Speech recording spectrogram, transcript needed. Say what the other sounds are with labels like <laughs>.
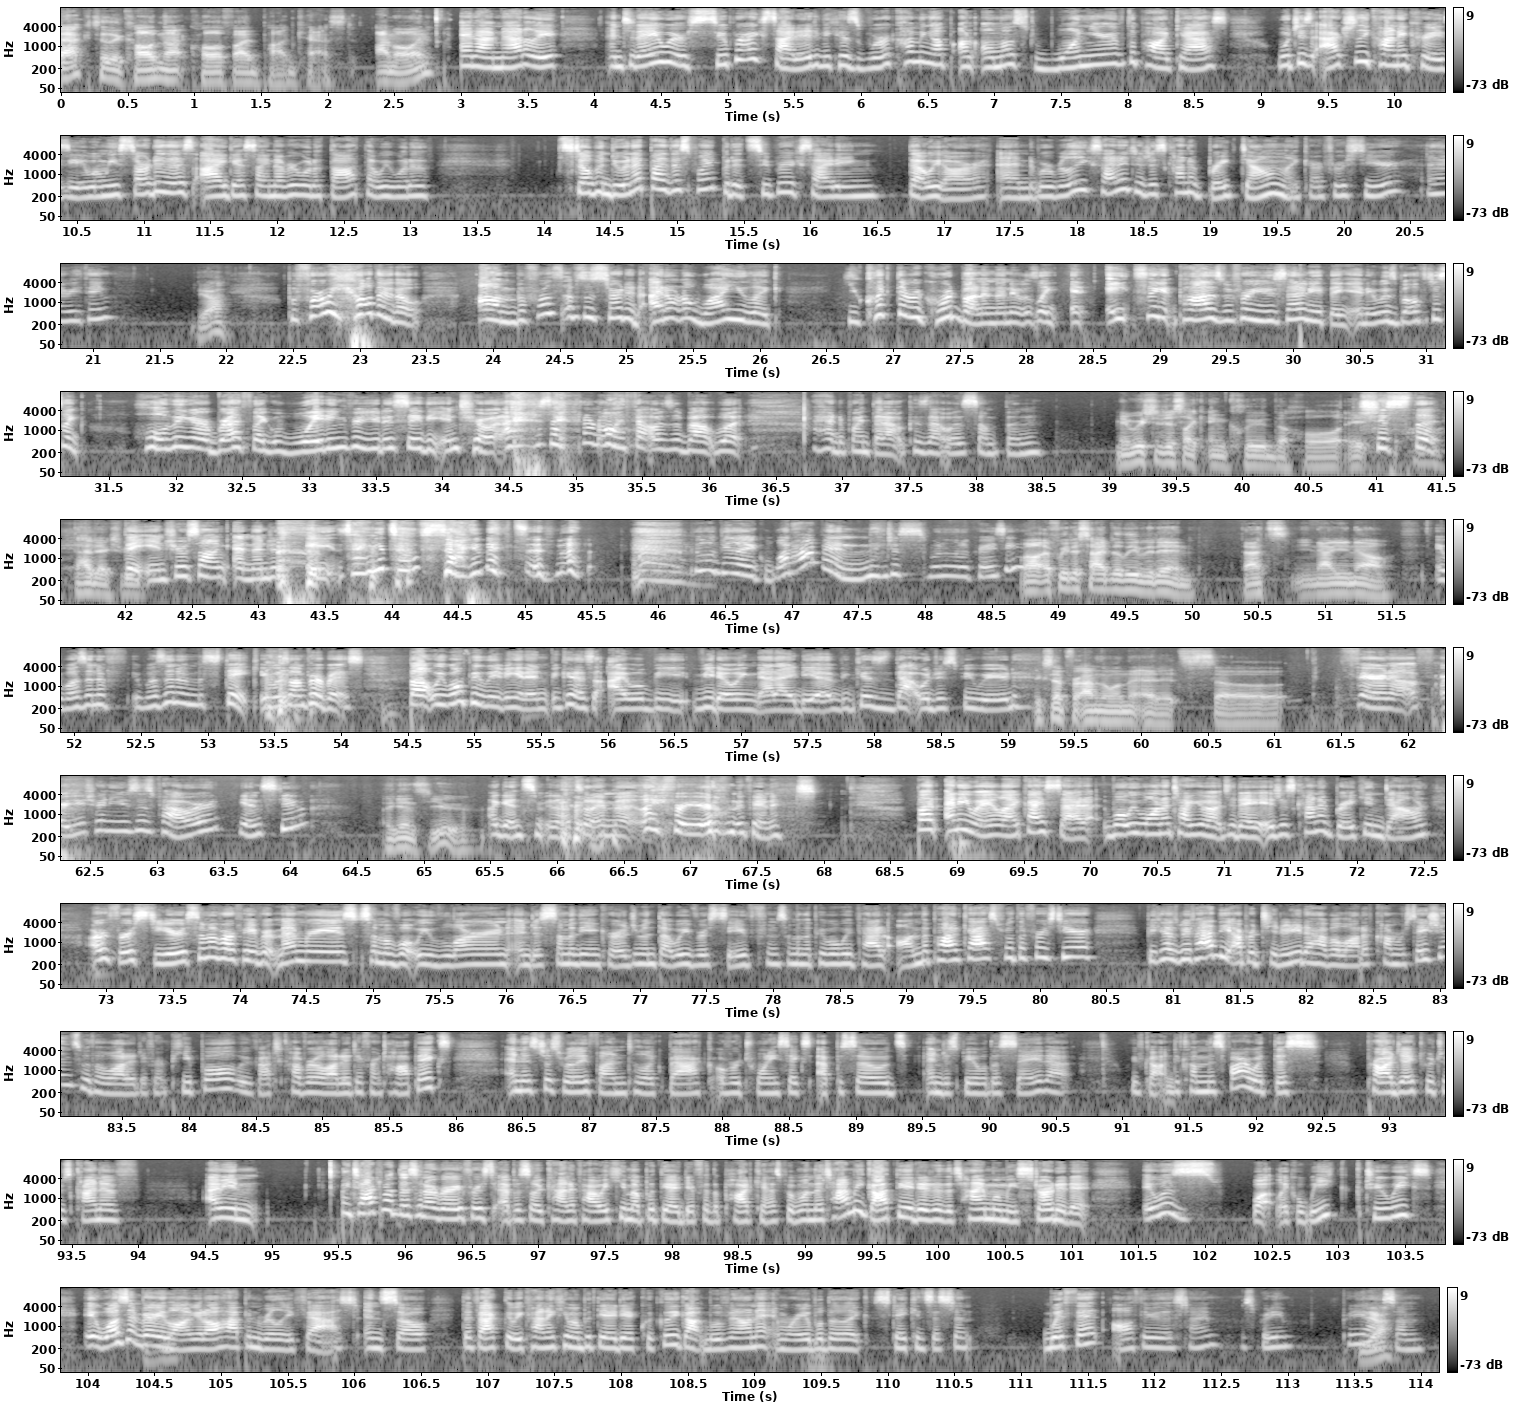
back to the Called Not Qualified podcast. I'm Owen. And I'm Natalie. And today we're super excited because we're coming up on almost one year of the podcast, which is actually kind of crazy. When we started this, I guess I never would have thought that we would have still been doing it by this point, but it's super exciting that we are. And we're really excited to just kind of break down like our first year and everything. Yeah. Before we go there though, um, before this episode started, I don't know why you like you clicked the record button and then it was like an eight second pause before you said anything and it was both just like holding our breath like waiting for you to say the intro <laughs> and i just like i don't know what that was about but i had to point that out because that was something Maybe we should just like include the whole. Eight, it's just oh, the Oh, the be- intro song and then just eight <laughs> seconds of silence and then people would be like what happened <laughs> just went a little crazy well, if we decide to leave it in, that's now you know. It wasn't a it wasn't a mistake it was on purpose <laughs> but we won't be leaving it in because i will be vetoing that idea because that would just be weird Except for I'm the one that edits, so Fair enough. Are you trying to use this power against you? against you. Against me, that's what I <laughs> meant, like for your own advantage. But anyway, like I said, what we want to talk about today is just kind of breaking down our first year, some of our favorite memories, some of what we've learned, and just some of the encouragement that we've received from some of the people we've had on the podcast for the first year. Because we've had the opportunity to have a lot of conversations with a lot of different people. We've got to cover a lot of different topics. And it's just really fun to look back over 26 episodes and just be able to say that we've gotten to come this far with this project, which was kind of, I mean, we talked about this in our very first episode, kind of how we came up with the idea for the podcast. But when the time we got the idea to the time when we started it, it was what, like a week, two weeks? It wasn't very long. It all happened really fast. And so the fact that we kind of came up with the idea quickly, got moving on it, and were able to like stay consistent with it all through this time was pretty, pretty Yeah. awesome.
